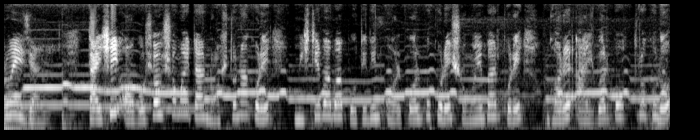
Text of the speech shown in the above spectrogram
রয়ে যায়। তাই সেই অবসর সময়টা নষ্ট না করে মিষ্টির বাবা প্রতিদিন অল্প অল্প করে সময় বার করে ঘরের আসবাবপত্রগুলো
